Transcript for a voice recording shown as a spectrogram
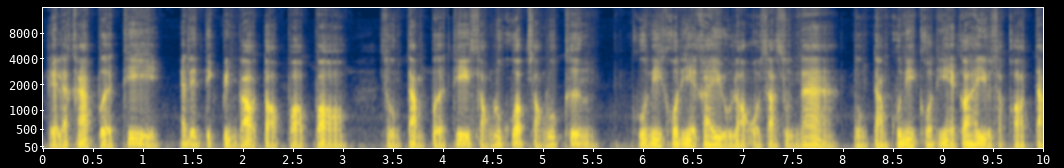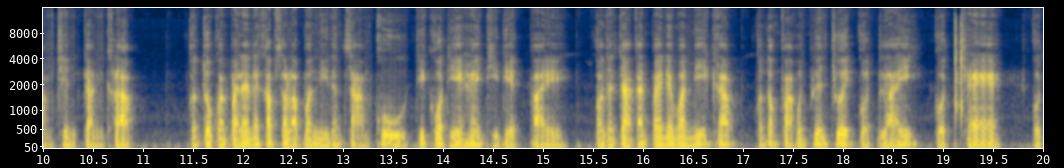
เหรียญราคาเปิดที่แอตเลนติกบินเบาต่อปอปอสูงต่ำเปิดที่ 2 ลูกควบ 2 ลูกครึ่ง คู่นี้โคตรเฮียให้อยู่รองโอซาซูน่า สูงต่ำคู่นี้โคตรเฮียก็ให้อยู่สกอร์ต่ำเช่นกันครับ ก็จบกันไปแล้วนะครับสำหรับวันนี้ทั้ง 3 คู่ที่โค้ชเฮให้ทีเด็ดไป ก่อนจะจากกันไปในวันนี้ครับ ก็ต้องฝากเพื่อนๆช่วยกดไลค์กดแชร์ กด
